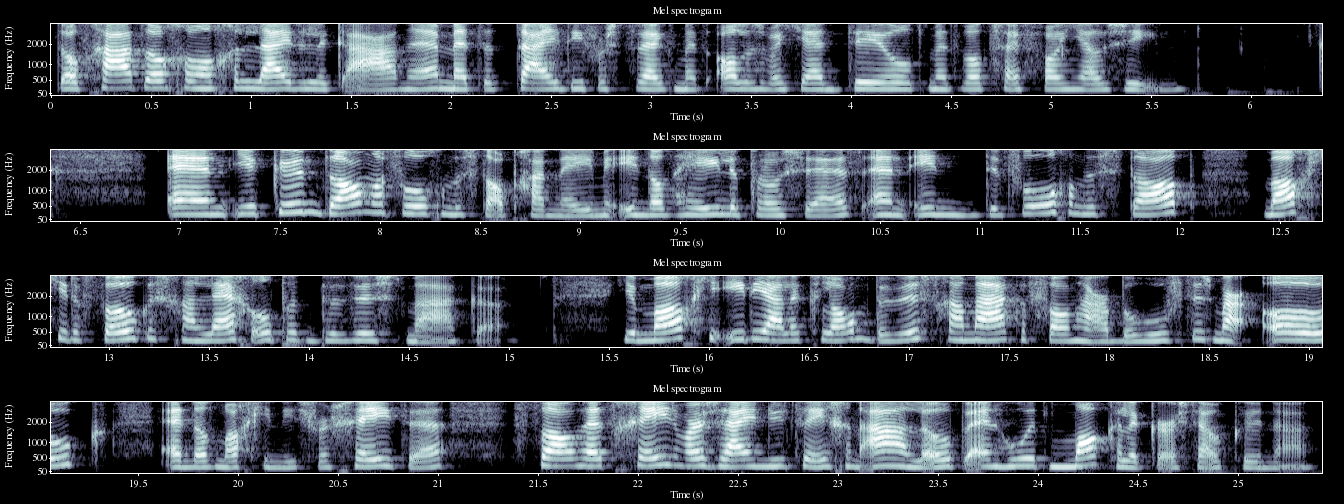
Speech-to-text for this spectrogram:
Dat gaat dan gewoon geleidelijk aan, hè, met de tijd die verstrekt, met alles wat jij deelt, met wat zij van jou zien. En je kunt dan een volgende stap gaan nemen in dat hele proces. En in de volgende stap mag je de focus gaan leggen op het bewust maken. Je mag je ideale klant bewust gaan maken van haar behoeftes, maar ook, en dat mag je niet vergeten, van hetgeen waar zij nu tegenaan lopen en hoe het makkelijker zou kunnen.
